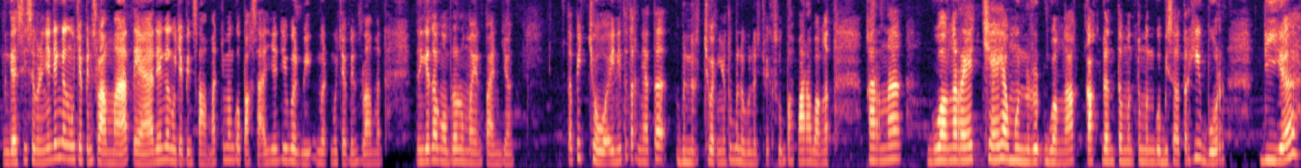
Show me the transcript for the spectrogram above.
enggak sih sebenarnya dia nggak ngucapin selamat ya dia nggak ngucapin selamat cuma gue paksa aja dia buat, buat ngucapin selamat. Dan kita ngobrol lumayan panjang. Tapi cowok ini tuh ternyata bener cueknya tuh bener-bener cuek sumpah parah banget. Karena gua ngereceh yang menurut gua ngakak dan temen-temen gue bisa terhibur dia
